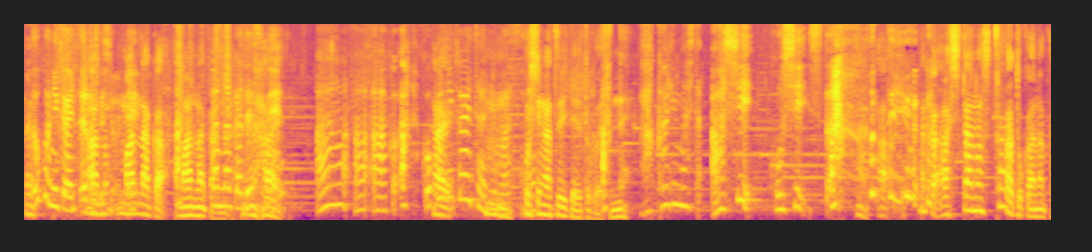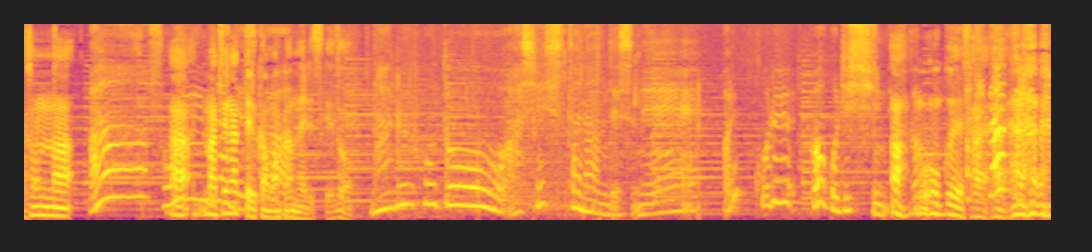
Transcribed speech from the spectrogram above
どこに書いてあるんでしょうね。真ん中、真ん中真んに中ですね、はい。あああこあここに書いてありますね、うん腰がついてるとこですね。わかりました。足星スターあっていう。なんか明日のスターとかなんかそんな、あああ間違ってるかもわかんないいですけど、なるほど。アシスタなんですね。あれ？これはご自身あ、か僕です。はい。は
